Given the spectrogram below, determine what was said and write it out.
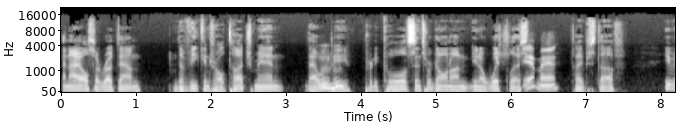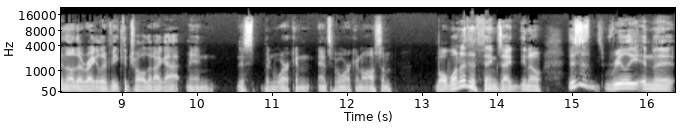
And I also wrote down the V Control Touch, man. That would be mm-hmm. pretty cool since we're going on, you know, wish list Yeah, man. type stuff. Even though the regular V Control that I got, man, this has been working and it's been working awesome. Well, one of the things I, you know, this is really in the,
